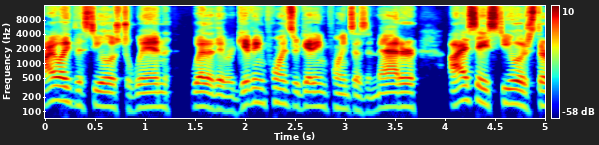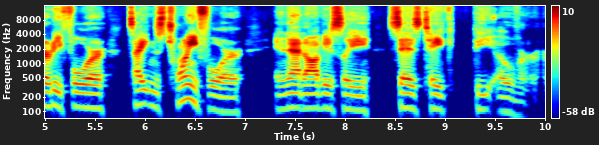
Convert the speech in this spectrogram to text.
I like the Steelers to win, whether they were giving points or getting points doesn't matter. I say Steelers 34, Titans 24, and that obviously says take the over.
